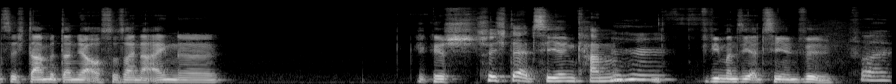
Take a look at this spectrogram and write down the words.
sich damit dann ja auch so seine eigene Geschichte erzählen kann, mhm. wie man sie erzählen will. Voll.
